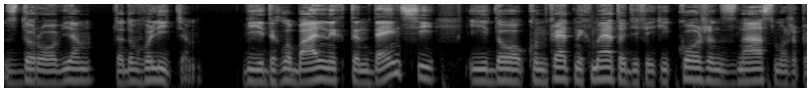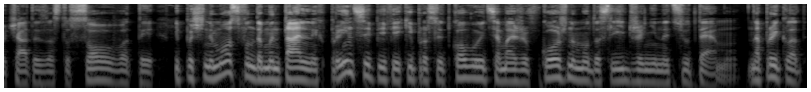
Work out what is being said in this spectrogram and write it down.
здоров'ям та довголіттям. Від глобальних тенденцій і до конкретних методів, які кожен з нас може почати застосовувати, і почнемо з фундаментальних принципів, які прослідковуються майже в кожному дослідженні на цю тему. Наприклад,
